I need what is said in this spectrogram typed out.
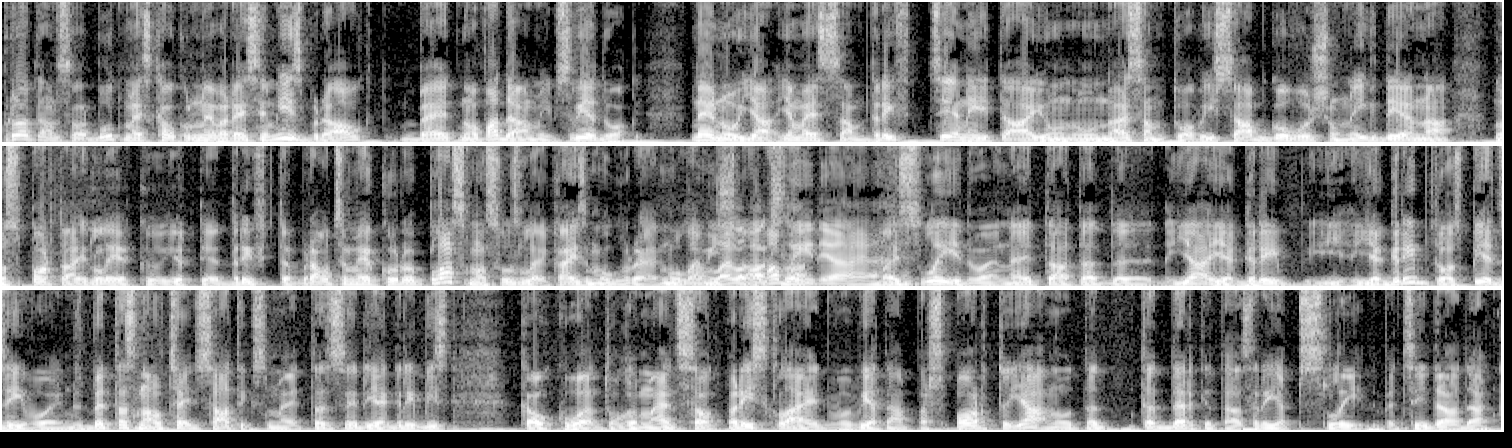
protams, varbūt mēs kaut kur nevarēsim izbraukt, bet no vadāmības viedokļa. Nē, nu, ja, ja mēs esam drift cienītāji un, un esam to visu apguvuši, un ikdienā nu, sportā ir, liek, ir tie drifta braucamie, kur plasmas uzliek aizmugurē, nu, lai, lai viņš labāk slīd, jā, jā. Vai slīd, vai ne? Tā tad, jā, ja grib, ja grib tos piedzīvojumus, bet tas nav ceļu satiksmē, tas ir, ja grib iz, kaut ko, to, ko mēdz saukt par izklaidi vai vietā par sportu, jā, nu, tad, tad der, ka tās riepas slīd slīd, bet citādāk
